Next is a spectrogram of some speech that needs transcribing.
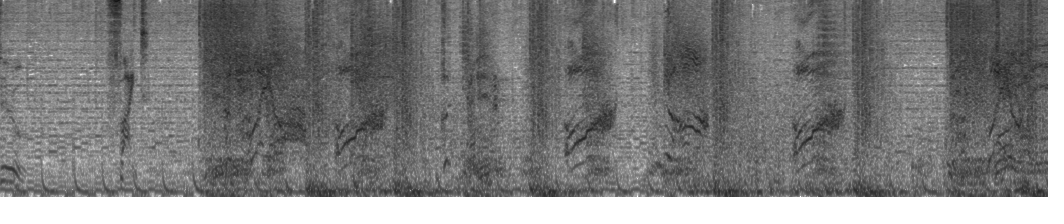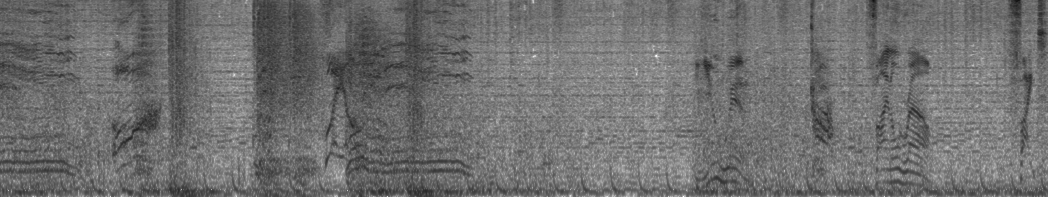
Two, fight! You win. Final round. Fight.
